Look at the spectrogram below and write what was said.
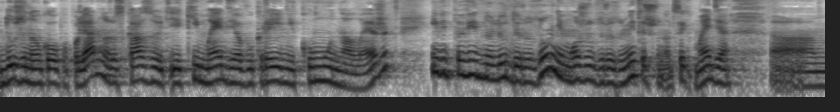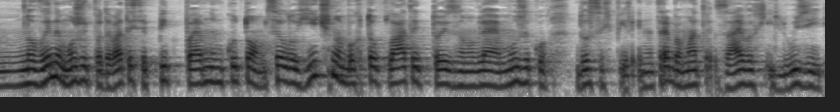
Дуже науково-популярно розказують, які медіа в Україні кому належать, і відповідно люди розумні можуть зрозуміти, що на цих медіа новини можуть подаватися під певним кутом. Це логічно, бо хто платить, той замовляє музику до сих пір. І не треба мати зайвих ілюзій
